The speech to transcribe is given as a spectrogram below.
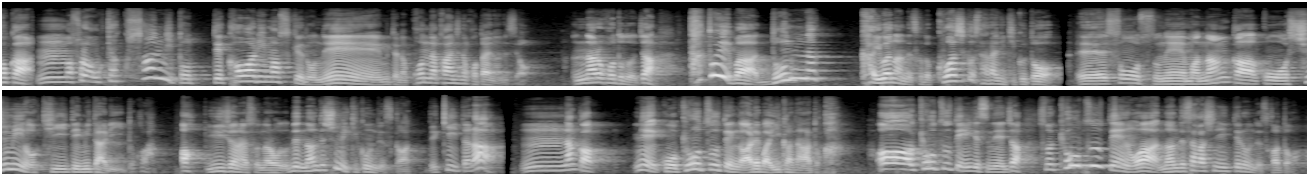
とかうんまあそれはお客さんにとって変わりますけどねみたいなこんな感じの答えなんですよ。なるほどと。じゃあ例えばどんな会話なんですけど詳しくさらに聞くと「えー、そうっすね。まあなんかこう趣味を聞いてみたり」とか「あいいじゃないですか。なるほど。でなんで趣味聞くんですか?」って聞いたら「うんなんかねこう共通点があればいいかなとか。ああ共通点いいですね。じゃあその共通点は何で探しに行ってるんですかと。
